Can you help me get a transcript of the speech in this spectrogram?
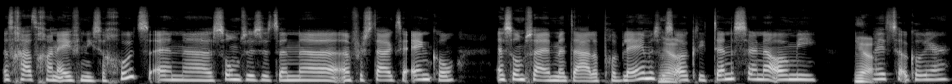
het gaat gewoon even niet zo goed. En eh, soms is het een, eh, een verstuikte enkel. En soms zijn het mentale problemen. Zoals Ja. ook die tennisster Naomi, Ja. weet ze ook alweer.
